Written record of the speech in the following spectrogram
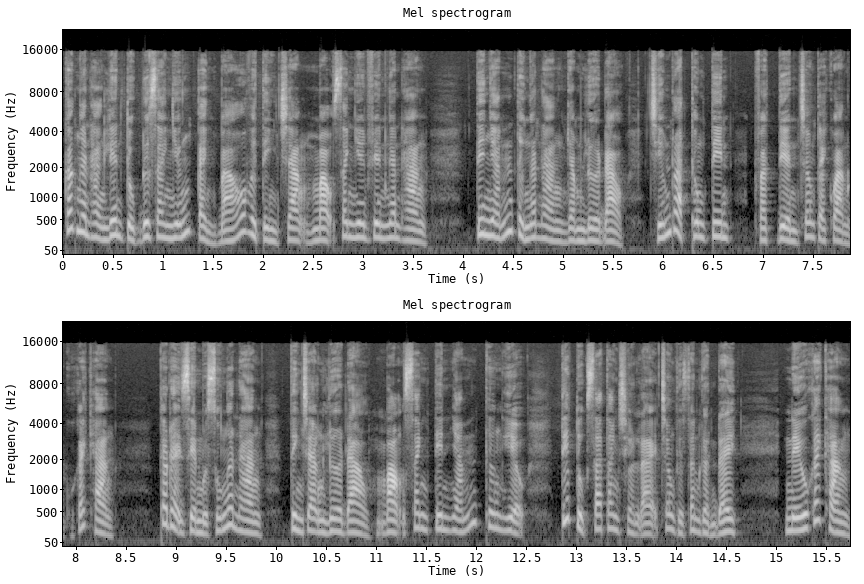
các ngân hàng liên tục đưa ra những cảnh báo về tình trạng mạo danh nhân viên ngân hàng, tin nhắn từ ngân hàng nhằm lừa đảo, chiếm đoạt thông tin và tiền trong tài khoản của khách hàng. Theo đại diện một số ngân hàng, tình trạng lừa đảo, mạo danh tin nhắn thương hiệu tiếp tục gia tăng trở lại trong thời gian gần đây. Nếu khách hàng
